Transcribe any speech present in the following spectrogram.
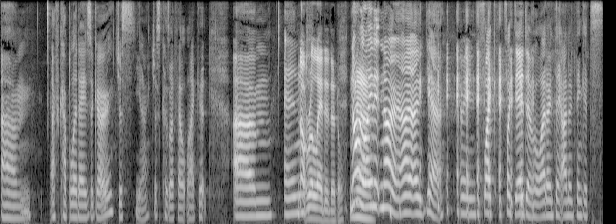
um, a couple of days ago. Just you know, just because I felt like it. Um, and Not related at all. not No. related. No, I, I yeah. I mean, it's like it's like Daredevil. I don't think I don't think it's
